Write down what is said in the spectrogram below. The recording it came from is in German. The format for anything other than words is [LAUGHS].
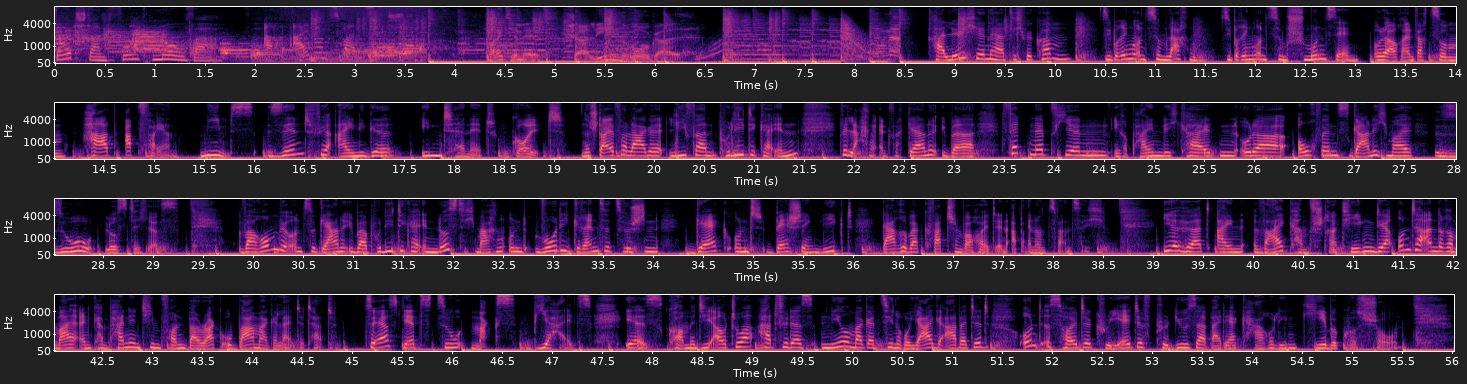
Deutschlandfunk Nova ab 21. Heute mit Charlene Rogal. Hallöchen, herzlich willkommen. Sie bringen uns zum Lachen, sie bringen uns zum Schmunzeln oder auch einfach zum hart abfeiern. Memes sind für einige Internet Gold. Eine Steilvorlage liefern PolitikerInnen. Wir lachen einfach gerne über Fettnäpfchen, ihre Peinlichkeiten oder auch wenn es gar nicht mal so lustig ist. Warum wir uns so gerne über PolitikerInnen lustig machen und wo die Grenze zwischen Gag und Bashing liegt, darüber quatschen wir heute in Ab 21. Ihr hört einen Wahlkampfstrategen, der unter anderem mal ein Kampagnenteam von Barack Obama geleitet hat. Zuerst jetzt zu Max Bierhals. Er ist Comedy-Autor, hat für das Neo-Magazin Royal gearbeitet und ist heute Creative Producer bei der Caroline Kebekus Show.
